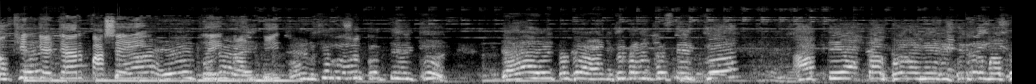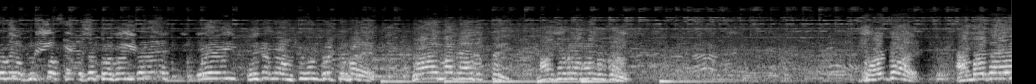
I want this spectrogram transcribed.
দক্ষিণ গেটের পাশেই এই গ্রামটি। যারা এই অংশগ্রহণ করতে ইচ্ছুক আপনি আপনার প্রণালী রীতিদের মাধ্যমে অভিজ্ঞতা এসে প্রদান করে এই পূজাতে অংশগ্রহণ করতে পারে। জয় মা দেহরত্তরী মাসের রহমান সঞ্জয়, আমাদের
